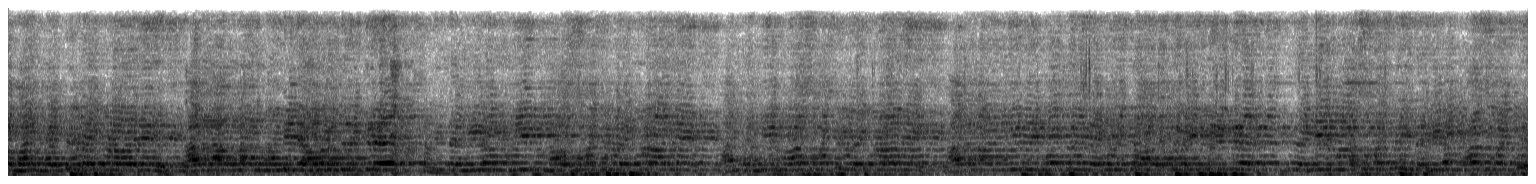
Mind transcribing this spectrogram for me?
சுத்தமாய் கட்டுவிடக்கூடாது அதனால் நான் மண்ணில் அமர்ந்திருக்கிறேன். இந்த நிலம் நீர் மாசுபட்டு விடக்கூடாது அந்த நீர் மாசுபட்டு விடக்கூடாது அதனால் நீரை போட்டு இந்த நீர் மாசுபட்டு இந்த நிலம் மாசுபட்டு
